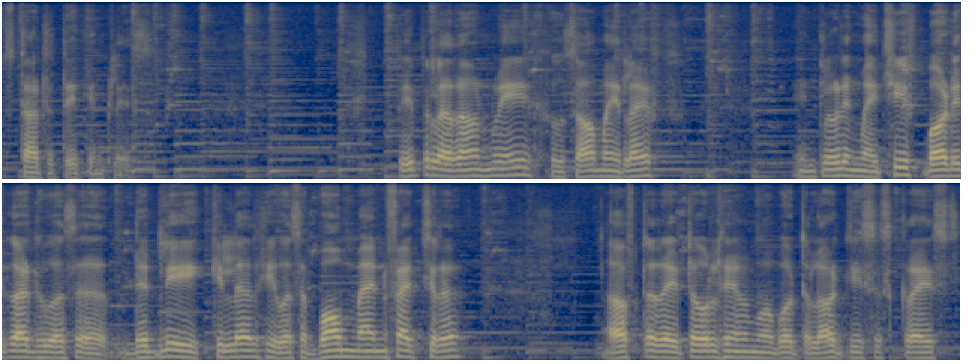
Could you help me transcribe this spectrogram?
started taking place. People around me who saw my life, including my chief bodyguard who was a deadly killer, he was a bomb manufacturer. After I told him about the Lord Jesus Christ,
